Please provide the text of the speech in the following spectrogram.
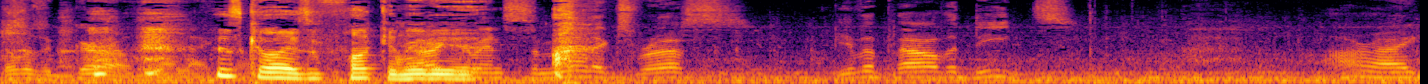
There was a girl who I liked. This though. is a fucking idiot. Arguing semantics, Russ. Give a pal the deets. All right.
